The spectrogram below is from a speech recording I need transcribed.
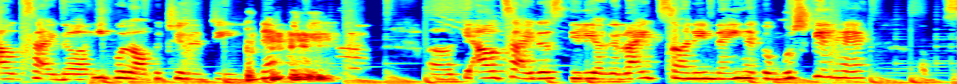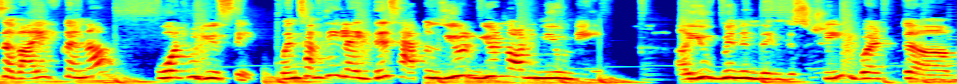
outsider, equal opportunity, nepotism, uh, कि outsiders के लिए अगर right surname नहीं है तो मुश्किल है survive करना. What would you say when something like this happens? You're you're not a new name. Uh, you've been in the industry, but uh,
